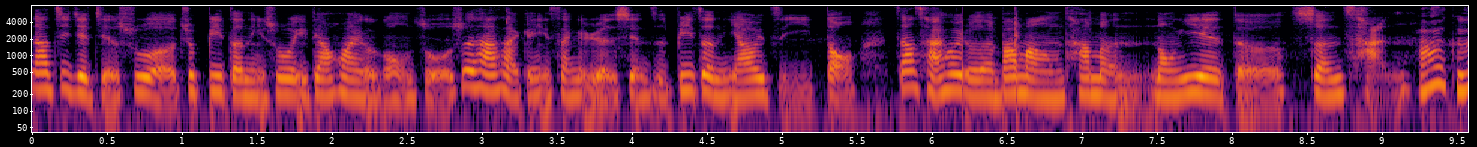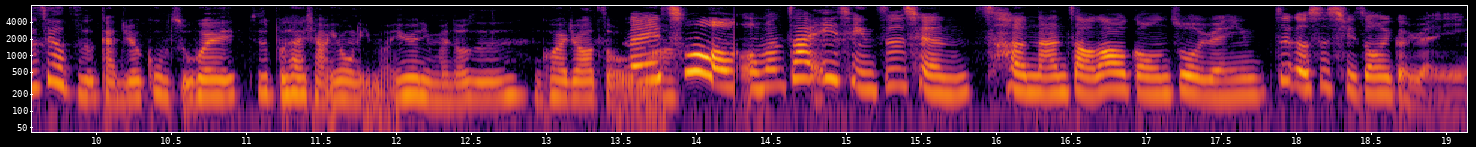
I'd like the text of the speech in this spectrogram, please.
那季节结束了，就逼着你说一定要换一个工作，所以他才给你三个月的限制，逼着你要一直移动，这样才会有人帮忙他们农业的生产啊。可是这样子感觉雇主会就是不太想用你们，因为你们都是很快就要走。没错，我们在疫情之前很难找到工作，原因这个是其中一个原因。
